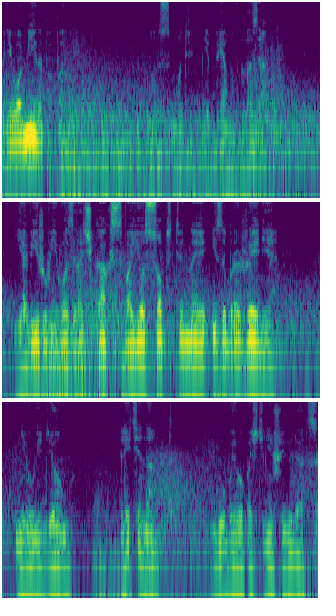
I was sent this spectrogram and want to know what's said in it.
В него мина попала. Он смотрит мне прямо в глаза. Я вижу в его зрачках свое собственное изображение. Не уйдем, лейтенант. Губы его почти не шевелятся.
